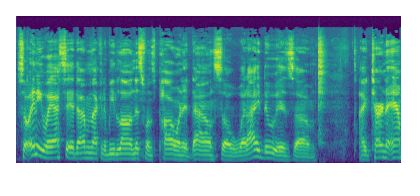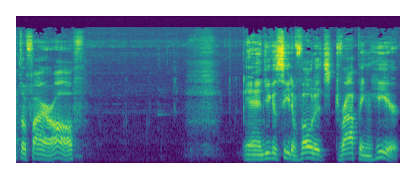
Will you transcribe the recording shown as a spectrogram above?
so anyway, I said I'm not going to be long. This one's powering it down. So what I do is um, I turn the amplifier off. And you can see the voltage dropping here.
